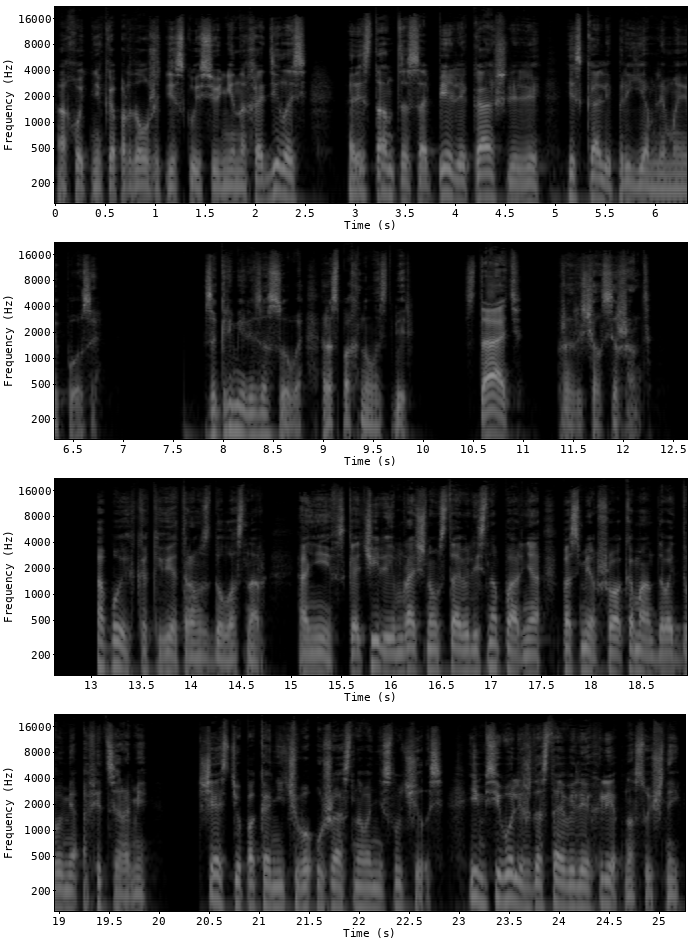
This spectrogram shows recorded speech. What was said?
охотника продолжить дискуссию не находилось, арестанты сопели, кашляли, искали приемлемые позы. Загремели засовы, распахнулась дверь. «Встать!» – прорычал сержант. Обоих как ветром сдул Аснар. Они вскочили и мрачно уставились на парня, посмевшего командовать двумя офицерами. К счастью, пока ничего ужасного не случилось. Им всего лишь доставили хлеб насущный.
